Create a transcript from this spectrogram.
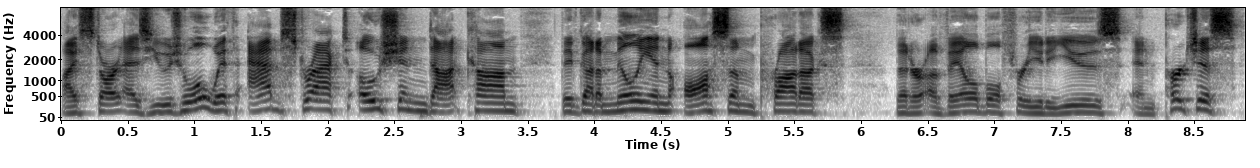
I start as usual with abstractocean.com. They've got a million awesome products that are available for you to use and purchase.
